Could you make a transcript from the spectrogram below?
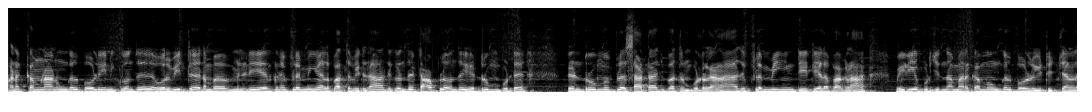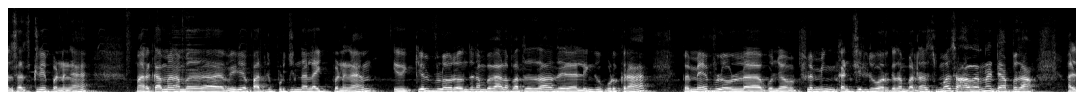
வணக்கம் நான் உங்கள் பவுலி இன்னைக்கு வந்து ஒரு வீட்டு நம்ம முன்னாடி ஏற்கனவே ஃப்ளெமிங் வேலை பார்த்த வீடு தான். அதுக்கு வந்து டாப்பில் வந்து ஹெட் ரூம் போட்டு ரெண்டு ரூமு ப்ளஸ் அட்டாச் பாத்ரூம் போட்டிருக்காங்க. அது ஃப்ளெமிங் டீட்டெயிலாக பார்க்கலாம். வீடியோ பிடிச்சிருந்தா மறக்காமல் உங்கள் பவுல் யூடியூப் சேனலை சப்ஸ்கிரைப் பண்ணுங்கள் மறக்காமல் நம்ம வீடியோ பார்த்துட்டு பிடிச்சிருந்தா லைக் பண்ணுங்கள் இது கீழ் ஃப்ளோர் வந்து நம்ம வேலை பார்த்தது தான். அது லிங்க் கொடுக்குறேன். இப்போ மே ஃப்ளோரில் கொஞ்சம் ஃப்ளெமிங் கன்சீல்டு ஒர்க்கு தான் பண்ணுறேன் சும்மா சாதாரண டேப்பு தான். அது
